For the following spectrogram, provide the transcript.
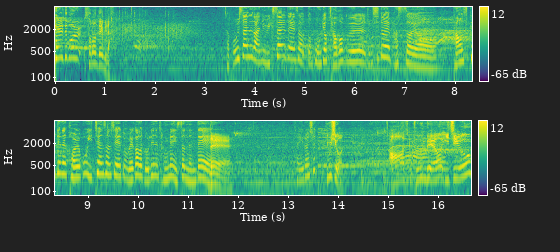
헬드볼 선언됩니다. 자 볼사이드가 아닌 윅사이드에서 어떤 공격 작업을 좀 시도해 봤어요. 다운 스크린을 걸고 이채연 선수의 좀 외곽을 노리는 장면이 있었는데 네. 자 이런 슛 김시원. 아 지금 좋은데요 이지우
